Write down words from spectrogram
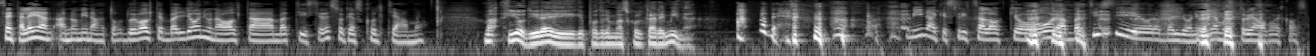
Senta, lei ha, ha nominato due volte Baglioni, una volta Battisti, adesso che ascoltiamo? Ma io direi che potremmo ascoltare Mina. Ah, va bene. Mina che strizza l'occhio ora a Battisti e ora a Baglioni. Vediamo se troviamo qualcosa.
